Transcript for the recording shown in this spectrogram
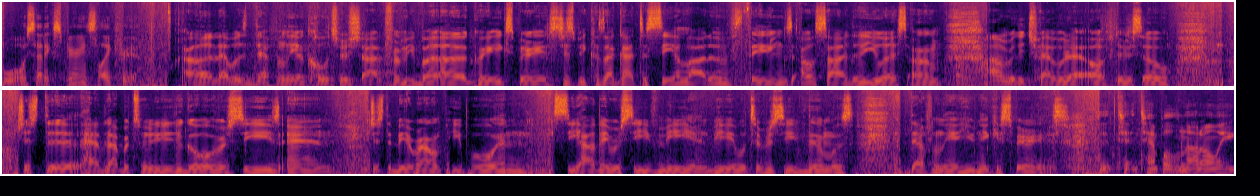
What was that experience like for you? Uh, that was definitely a culture shock for me, but uh, a great experience just because I got to see a lot of things outside the U.S. Um, I don't really travel that often, so just to have the opportunity to go overseas and just to be around people and see how they receive me and be able to receive them was definitely a unique experience. T- Temple not only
